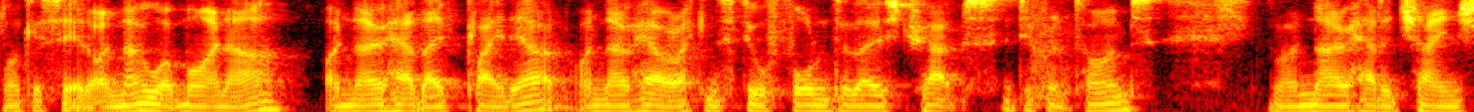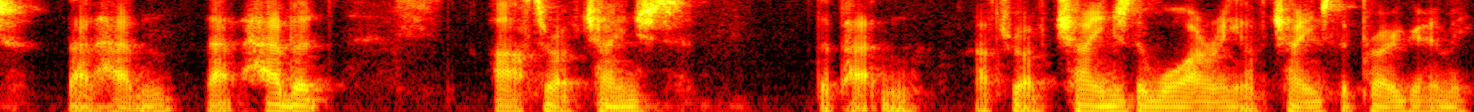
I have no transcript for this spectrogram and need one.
Like I said, I know what mine are. I know how they've played out. I know how I can still fall into those traps at different times. And I know how to change that pattern, that habit after I've changed the pattern, after I've changed the wiring, I've changed the programming.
